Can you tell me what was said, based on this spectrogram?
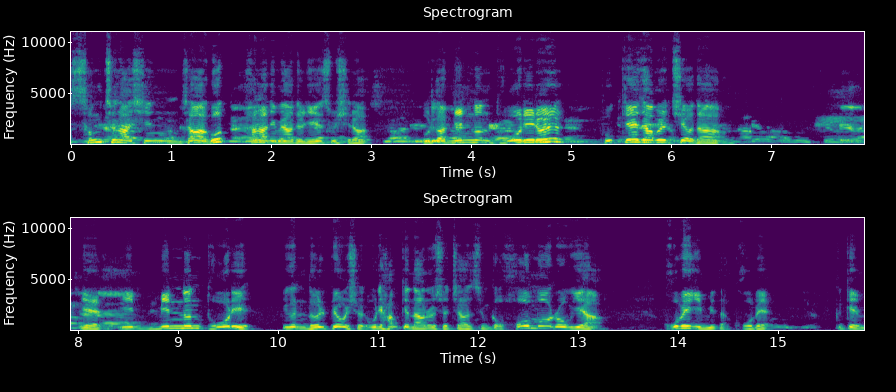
성천하신 자 곧 하나님의 아들 예수시라 우리가 믿는 도리를 굳게 잡을지어다 예, 이 믿는 도리 이건 늘 배우셨 우리 함께 나누셨지 않습니까? 호모로기아 고백입니다. 고백. 그게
